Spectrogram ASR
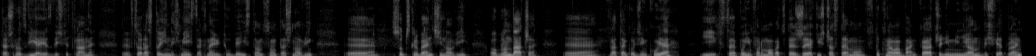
też rozwija, jest wyświetlany w coraz to innych miejscach na YouTubie i stąd są też nowi e, subskrybenci, nowi oglądacze. E, dlatego dziękuję i chcę poinformować też, że jakiś czas temu stuknęła bańka, czyli milion wyświetleń.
